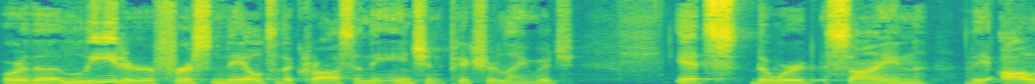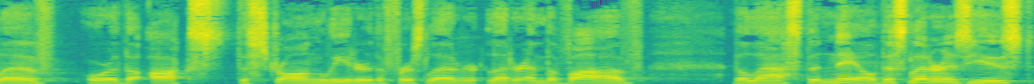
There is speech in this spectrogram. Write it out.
or the leader first nailed to the cross in the ancient picture language. It's the word sign, the aleph, or the ox, the strong leader, the first letter, letter and the vav, the last, the nail. This letter is used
